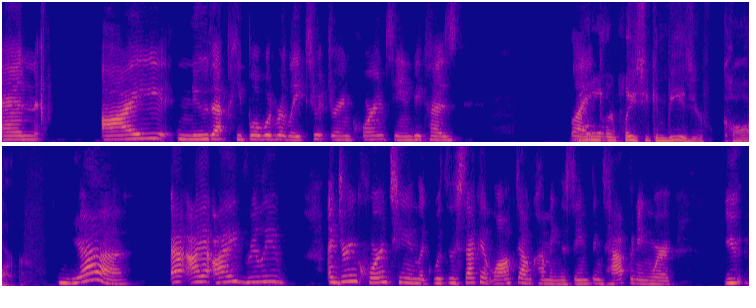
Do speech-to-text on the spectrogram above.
And I knew that people would relate to it during quarantine because the like only other place you can be is your car. yeah. I, I I really and during quarantine, like with the second lockdown coming, the same thing's happening where you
